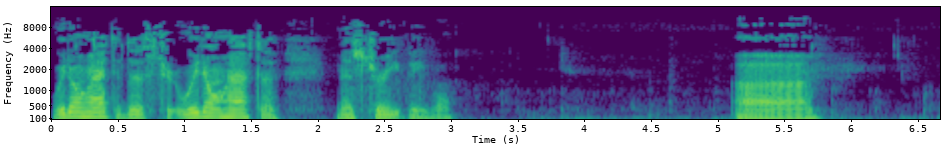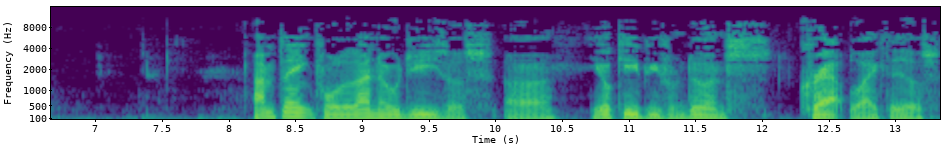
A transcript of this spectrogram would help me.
We don't have to distreat, we don't have to mistreat people. Uh, I'm thankful that I know Jesus. Uh, he'll keep you from doing crap like this.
